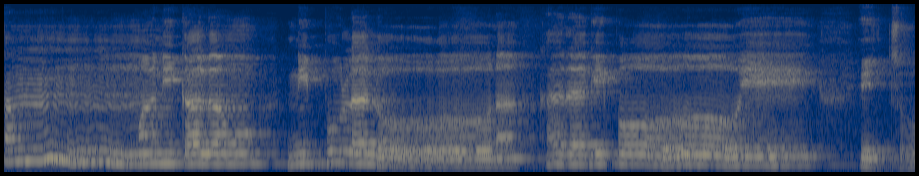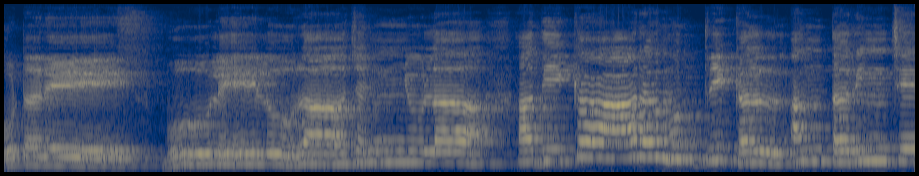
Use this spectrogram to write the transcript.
కమ్మని కలము. నిపులలోన కరగిపోయే. ఇచ్చోటరే భూలేలు రాజన్యుల అధికారముద్రికల్ అంతరించే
